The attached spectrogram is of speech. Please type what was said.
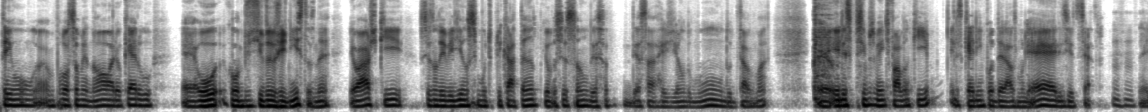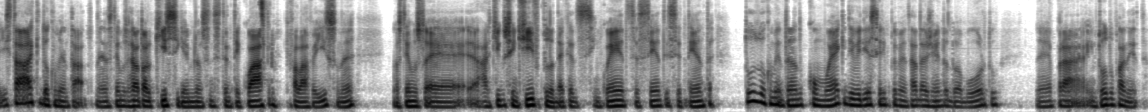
tenham uma população menor, eu quero é, ou com objetivos eugenistas, né? Eu acho que vocês não deveriam se multiplicar tanto porque vocês são dessa, dessa região do mundo e tal. Mas, é, eles simplesmente falam que eles querem empoderar as mulheres e etc. Uhum. É, está aqui documentado, né? Nós temos o relatório Kissinger, em 1974, que falava isso, né? Nós temos é, artigos científicos da década de 50, 60 e 70 tudo documentando como é que deveria ser implementada a agenda do aborto né, pra, em todo o planeta.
